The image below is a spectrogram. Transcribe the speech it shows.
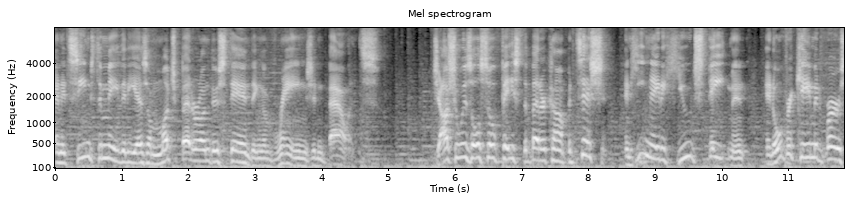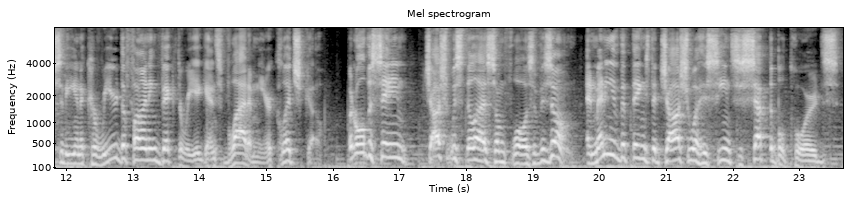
and it seems to me that he has a much better understanding of range and balance. Joshua has also faced the better competition, and he made a huge statement and overcame adversity in a career defining victory against Wladimir Klitschko. But all the same, Joshua still has some flaws of his own, And many of the things that Joshua has seen susceptible towards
